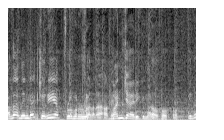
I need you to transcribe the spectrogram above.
അത് അതിന്റെ ചെറിയ ഫ്ലവർ ഉള്ള ബഞ്ചായിരിക്കും ഇത്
